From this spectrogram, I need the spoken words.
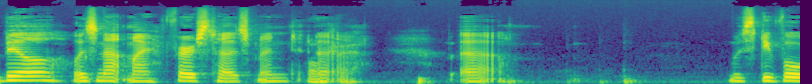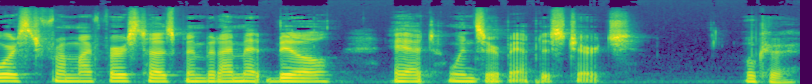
Bill was not my first husband. Okay. Uh, uh, was divorced from my first husband, but I met Bill at Windsor Baptist Church. Okay.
